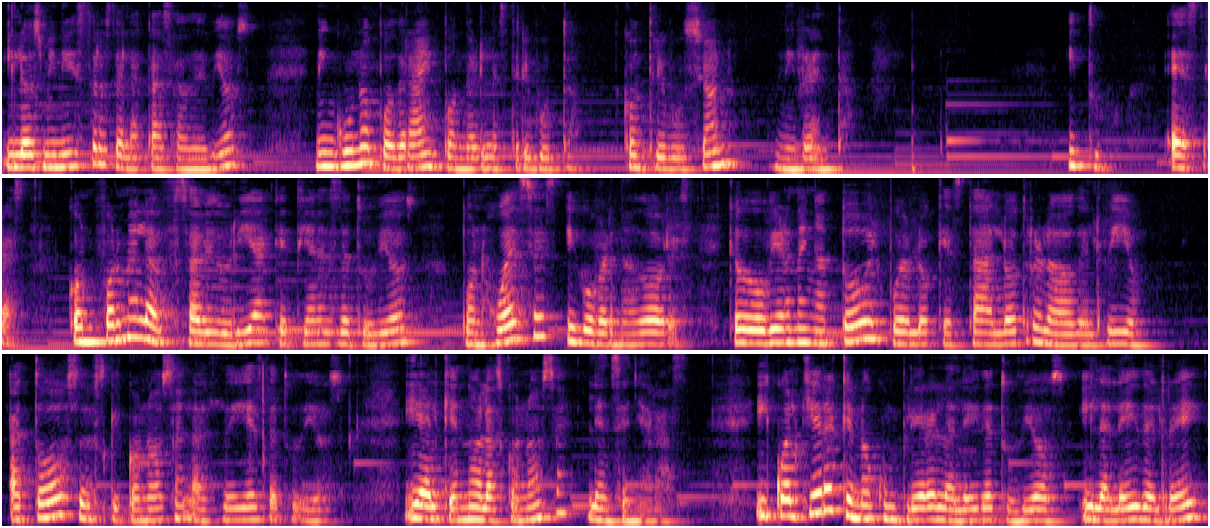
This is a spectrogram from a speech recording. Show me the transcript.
y los ministros de la casa de Dios, ninguno podrá imponerles tributo, contribución ni renta. Y tú, Estras, conforme a la sabiduría que tienes de tu Dios, pon jueces y gobernadores que gobiernen a todo el pueblo que está al otro lado del río, a todos los que conocen las leyes de tu Dios, y al que no las conoce, le enseñarás. Y cualquiera que no cumpliera la ley de tu Dios y la ley del rey,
